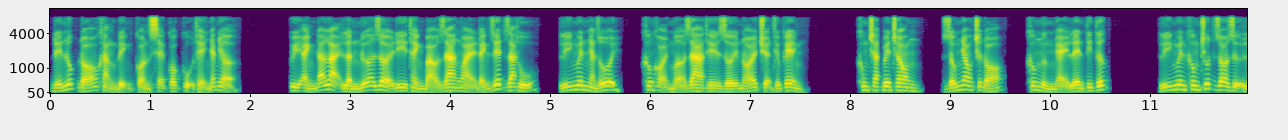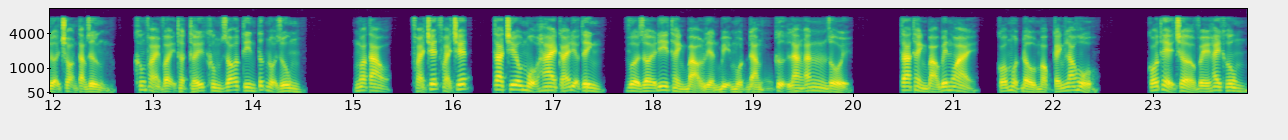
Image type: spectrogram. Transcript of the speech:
đến lúc đó khẳng định còn sẽ có cụ thể nhắc nhở. Quỷ ảnh đã lại lần nữa rời đi thành bảo ra ngoài đánh giết g thú, lý nguyên nhàn rỗi, không khỏi mở ra thế giới nói chuyện phiếm kênh. Không chặt bên trong, giống nhau trước đó, không ngừng nhảy lên tin tức. Lý nguyên không chút do dự lựa chọn tạm dừng, không phải vậy thật thấy không rõ tin tức nội dung. Ngoa tạo, phải chết phải chết, ta chiêu mộ hai cái địa tinh, vừa rời đi thành bảo liền bị một đám cự lang ăn rồi. Ta thành bảo bên ngoài, có một đầu mọc cánh lá hổ. Có thể trở về hay không,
